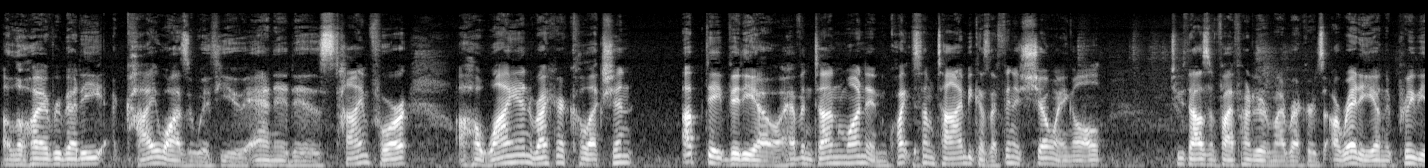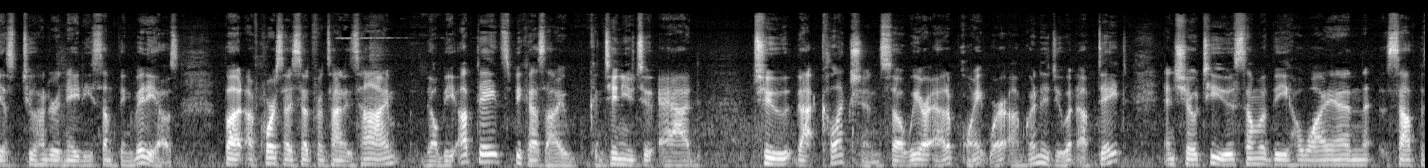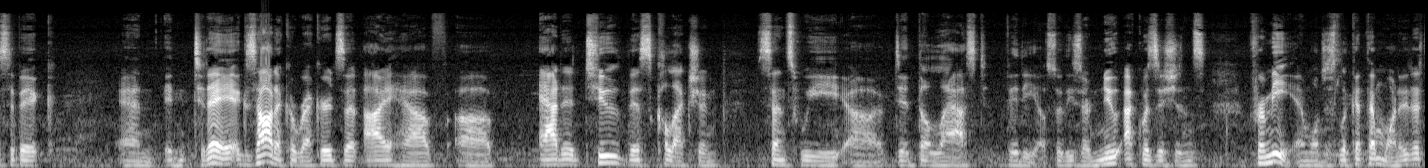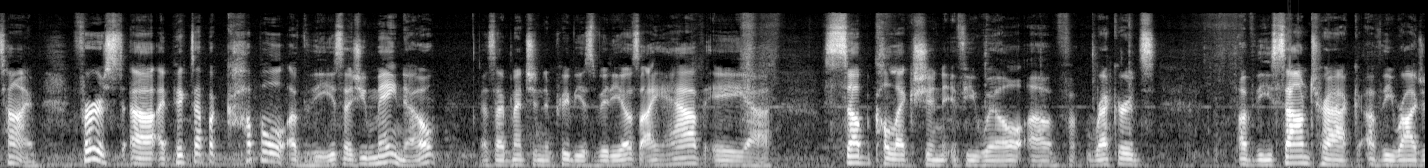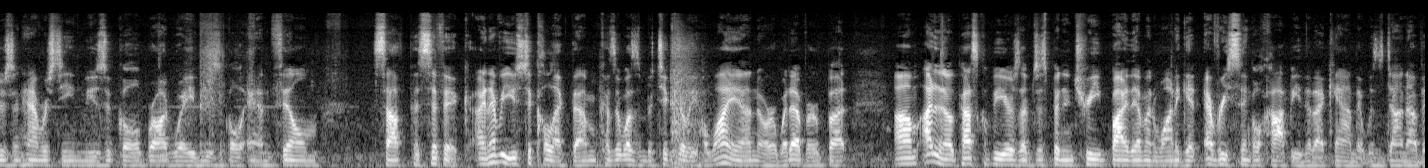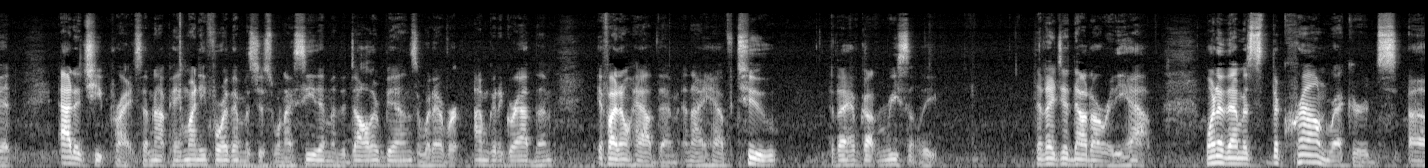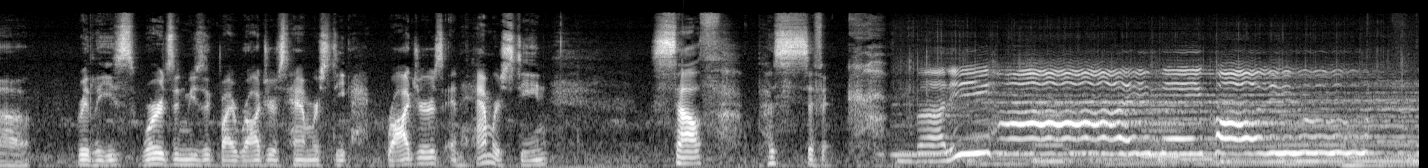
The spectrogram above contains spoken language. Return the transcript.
Aloha everybody, Kaiwaza with you, and it is time for a Hawaiian record collection update video. I haven't done one in quite some time because I finished showing all 2,500 of my records already on the previous 280 something videos. But of course I said from time to time there'll be updates because I continue to add to that collection. So we are at a point where I'm going to do an update and show to you some of the Hawaiian South Pacific and today Exotica records that I have uh, added to this collection since we uh, did the last video. So these are new acquisitions for me and we'll just look at them one at a time. First, uh, I picked up a couple of these. As you may know, as I've mentioned in previous videos, I have a uh, sub collection, if you will, of records of the soundtrack of the Rodgers and Hammerstein musical, Broadway musical, and film South Pacific. I never used to collect them because it wasn't particularly Hawaiian or whatever, but um, I don't know, the past couple years I've just been intrigued by them and want to get every single copy that I can that was done of it at a cheap price. I'm not paying money for them, it's just when I see them in the dollar bins or whatever, I'm going to grab them if I don't have them. And I have two that I have gotten recently that I did not already have. One of them is the Crown Records uh, release, Words and Music by Hammerstein, Rodgers and Hammerstein, South Pacific. Bali Ha'i may call you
